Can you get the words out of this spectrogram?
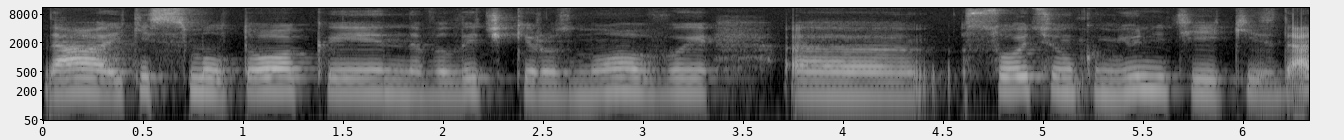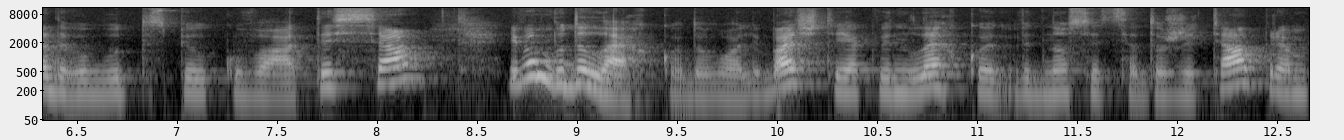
да, якісь смолтоки, невеличкі розмови, е, соціум, ком'юніті якісь, да, де ви будете спілкуватися, і вам буде легко доволі. Бачите, як він легко відноситься до життя, прям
